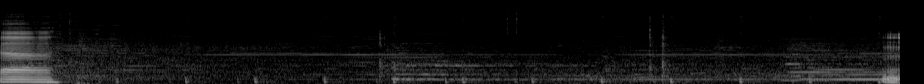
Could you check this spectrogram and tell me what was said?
Uh, Hmm.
